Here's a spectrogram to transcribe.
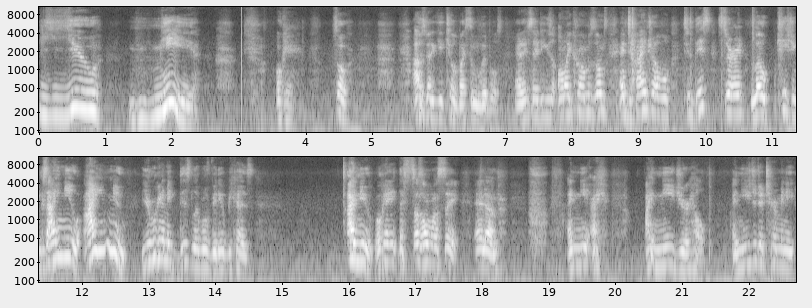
you, me? Okay, so I was about to get killed by some liberals, and I decided to use all my chromosomes and time travel to this certain location because I knew, I knew you were gonna make this liberal video because I knew. Okay, that's, all I want to say. And um, I need, I, I need your help. I need you to terminate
